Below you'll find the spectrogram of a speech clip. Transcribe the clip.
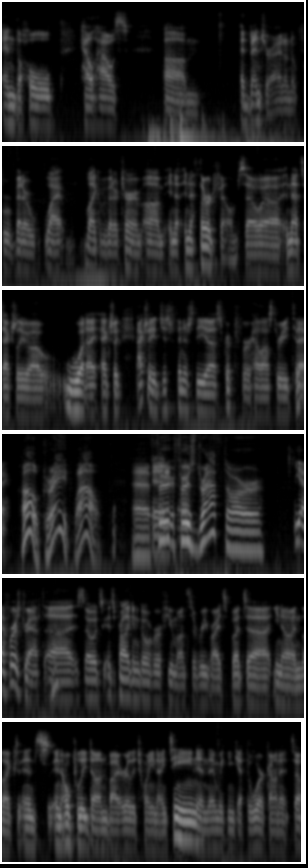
end the whole Hell House um, adventure. I don't know for better lack of a better term um, in a, in a third film. So uh, and that's actually uh, what I actually actually just finished the uh, script for Hell House three today. Oh, great! Wow. Uh, and, first draft or yeah, first draft. Uh, so it's it's probably going to go over a few months of rewrites, but uh, you know, and like and and hopefully done by early 2019, and then we can get to work on it. So,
